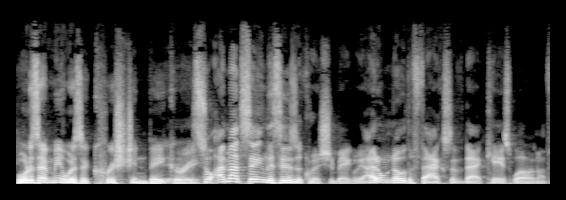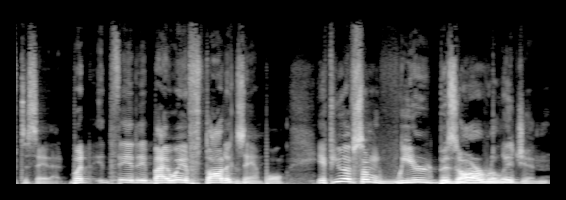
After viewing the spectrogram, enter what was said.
What does that mean? What is a Christian bakery? So I'm not saying this is a Christian bakery. I don't know the facts of that case well enough to say that. But it, it, by way of thought example, if you have some weird, bizarre religion,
